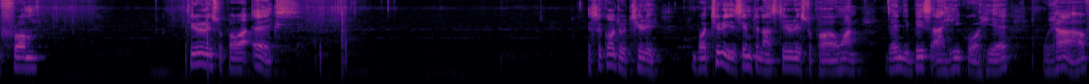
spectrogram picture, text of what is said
from 3 raised to power x is equal to 3. But 3 is the same thing as 3 raised to power 1. Then the base are equal here. We have,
